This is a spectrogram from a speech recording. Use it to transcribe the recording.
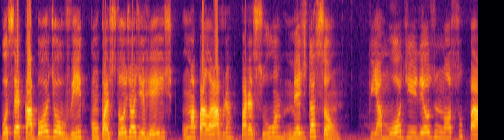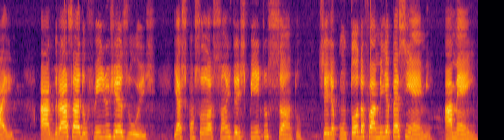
Você acabou de ouvir com o pastor Jorge Reis uma palavra para a sua meditação. Que amor de Deus, nosso Pai, a graça do Filho Jesus e as consolações do Espírito Santo seja com toda a família PSM. Amém.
